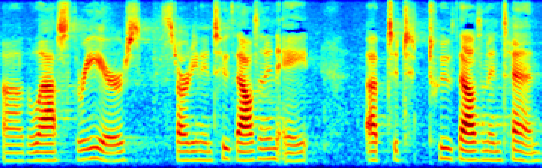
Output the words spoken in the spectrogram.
uh, the last three years, starting in 2008 up to t- 2010.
